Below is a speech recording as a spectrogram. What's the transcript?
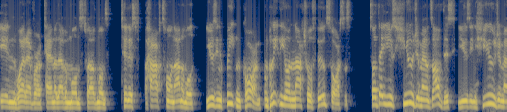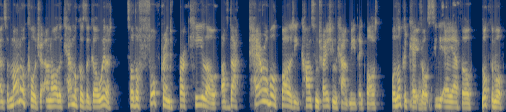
in whatever, 10, 11 months, 12 months, to this half ton animal using wheat and corn, completely unnatural food sources. So they use huge amounts of this, using huge amounts of monoculture and all the chemicals that go with it. So the footprint per kilo of that terrible quality concentration camp meat, they call it. Well, look at CAFO, C-A-F-O, look them up.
